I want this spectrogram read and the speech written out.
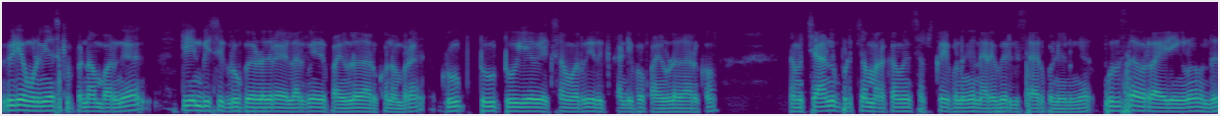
வீடியோ முழுமையாக ஸ்கிப் பண்ணாமல் பாருங்கள் டிஎன்பிசி குரூப் எழுதுகிற எல்லாருக்குமே இது பயனுள்ளதாக இருக்கும் நம்புகிறேன் group two two A exam வருது. இதுக்கு கண்டிப்பாக பயனுள்ளதாக இருக்கும். நம்ம சேனல் பிடிச்சா மறக்காமல் சப்ஸ்கிரைப் பண்ணுங்கள் நிறைய பேருக்கு ஷேர் பண்ணிவிடுங்க புதுசாக வர ஐடியங்களும் வந்து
